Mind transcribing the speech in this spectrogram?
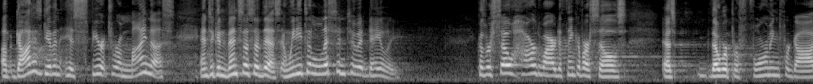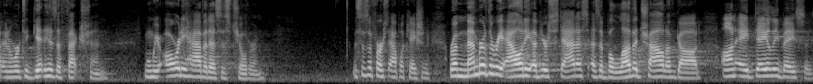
Um, God has given his spirit to remind us and to convince us of this, and we need to listen to it daily. Because we're so hardwired to think of ourselves as though we're performing for God in order to get his affection when we already have it as his children. This is the first application. Remember the reality of your status as a beloved child of God on a daily basis.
